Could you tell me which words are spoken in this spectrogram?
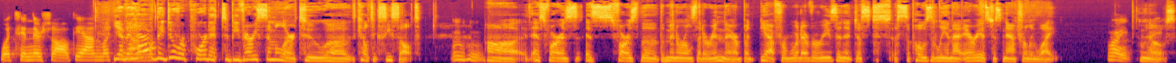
what's in their salt. Yeah, I'm looking. Yeah, they have, they do report it to be very similar to, uh, Celtic sea salt. Mm-hmm. Uh, as far as, as far as the, the minerals that are in there. But yeah, for whatever reason, it just supposedly in that area, it's just naturally white. Right. Who right. knows?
